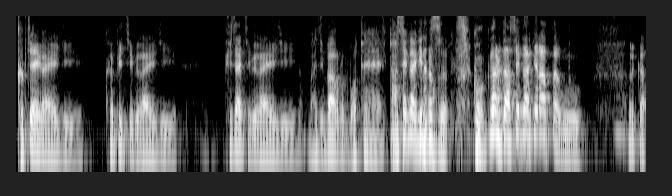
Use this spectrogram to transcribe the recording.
극장에 가야지, 커피집에 가야지, 피자집에 가야지, 마지막으로 모텔 다 생각이 났어. 공간을 다 생각해 놨다고. 그러니까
